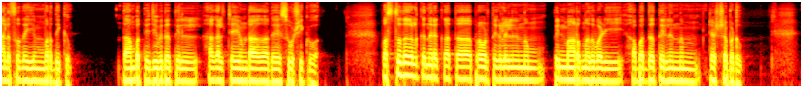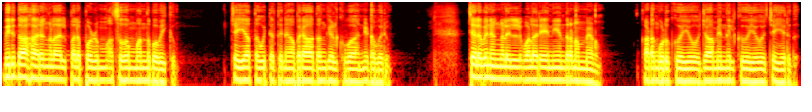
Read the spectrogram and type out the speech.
അലസതയും വർദ്ധിക്കും. ദാമ്പത്യ ജീവിതത്തിൽ അകൽച്ചയുണ്ടാകാതെ സൂക്ഷിക്കുക. വസ്തുതകൾക്ക് നിരക്കാത്ത പ്രവൃത്തികളിൽ നിന്നും പിന്മാറുന്നത് വഴി അബദ്ധത്തിൽ നിന്നും രക്ഷപ്പെടും. വിരുദ്ധാഹാരങ്ങളാൽ പലപ്പോഴും അസുഖം വന്നുഭവിക്കും. ചെയ്യാത്ത കുറ്റത്തിന് അപരാധം കേൾക്കുവാൻ ഇടവരും. ചെലവിനങ്ങളിൽ വളരെ നിയന്ത്രണം വേണം. കടം കൊടുക്കുകയോ ജാമ്യം നിൽക്കുകയോ ചെയ്യരുത്.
